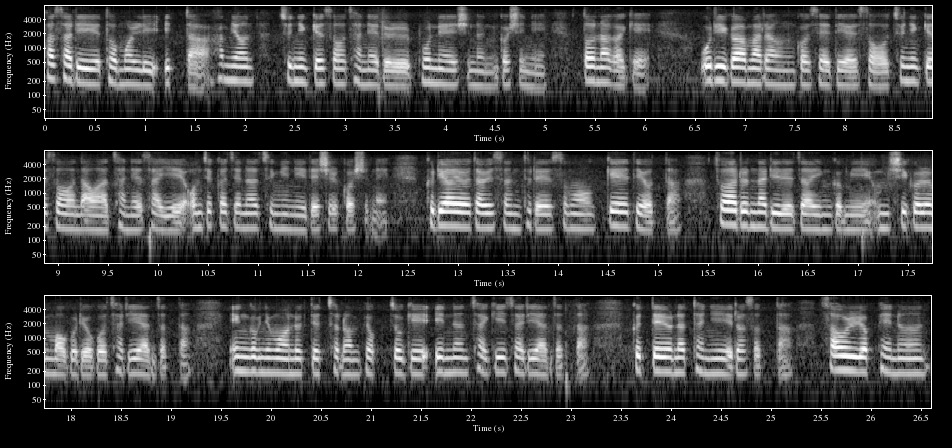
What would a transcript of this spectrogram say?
화살이 더 멀리 있다 하면 주님께서 자네를 보내시는 것이니 떠나가게. 우리가 말한 것에 대해서 주님께서 나와 자네 사이에 언제까지나 증인이 되실 것이네. 그리하여 다윗은 들에 숨어 깨 되었다. 초하룻 날이 되자 임금이 음식을 먹으려고 자리에 앉았다. 임금님 어느 때처럼 벽 쪽에 있는 자기 자리에 앉았다. 그때 요나탄이 일어섰다. 사울 옆에는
